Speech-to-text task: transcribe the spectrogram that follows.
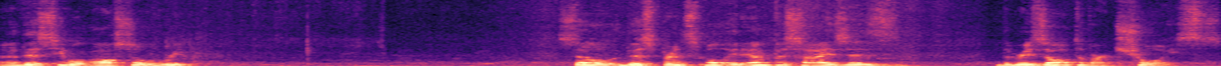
uh, this he will also reap. So this principle it emphasizes the result of our choice,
